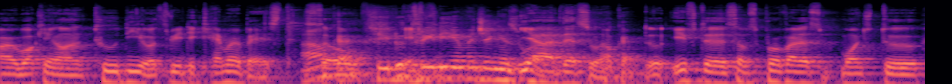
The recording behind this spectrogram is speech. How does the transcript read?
are working on 2D or 3D camera based. Ah, okay, so you do if- 3D imaging as well. Yeah, that's right. Okay. So If the service providers want to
